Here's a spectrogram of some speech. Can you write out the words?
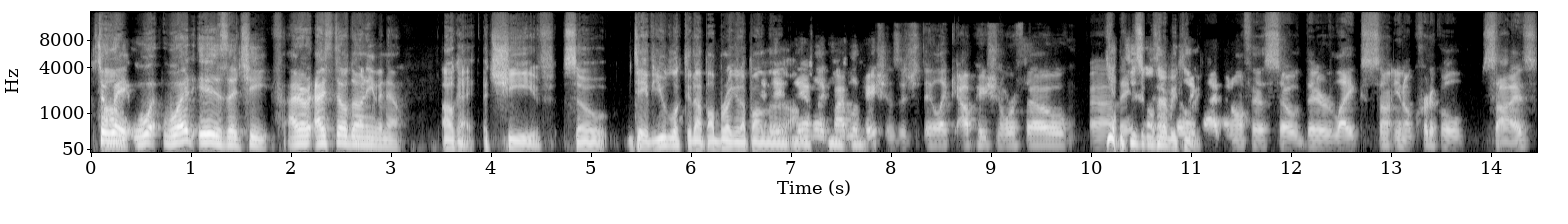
so Um, wait, what what is achieve? I don't. I still don't even know. Okay, achieve. So, Dave, you looked it up. I'll bring it up on the. They, on have the like five locations. It's they like outpatient ortho. Uh, Yeah, they physical therapy a clinic. admin office, so they're like some you know critical size.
